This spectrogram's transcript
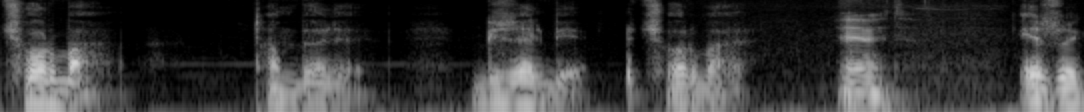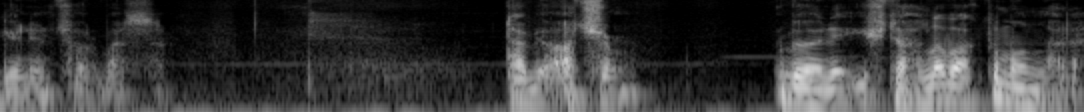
Çorba. Tam böyle güzel bir çorba. Evet. Ezogelin çorbası. Tabii açım. Böyle iştahla baktım onlara.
